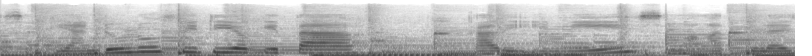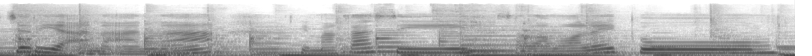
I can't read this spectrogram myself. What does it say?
sekian dulu video kita kali ini. Semangat belajar ya anak-anak. Terima kasih. Assalamualaikum.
